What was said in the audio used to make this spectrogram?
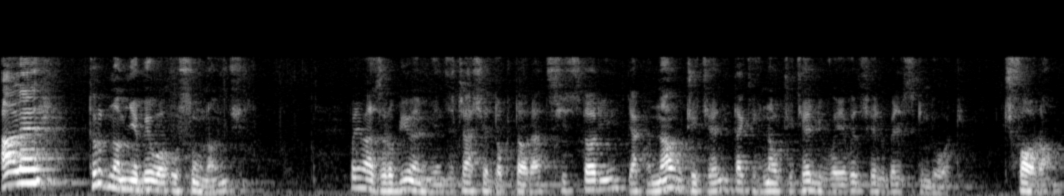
ale trudno mnie było usunąć, ponieważ zrobiłem w międzyczasie doktorat z historii jako nauczyciel i takich nauczycieli w województwie lubelskim było czworo.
